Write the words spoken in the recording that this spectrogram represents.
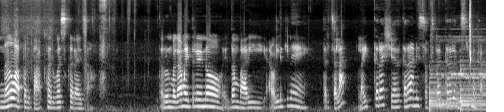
न वापरता खरवस करायचा. करून बघा मैत्रिणीनं एकदम भारी. आवडले की नाही? तर चला लाईक करा शेअर करा आणि सबस्क्राईब करायला विसरू नका.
